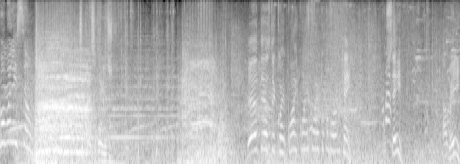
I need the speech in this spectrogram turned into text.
Como eles são? Se parece com isso. Meu Deus, tem que correr. Corre, corre, corre. Eu tô controlando quem? Não sei. A Ray.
